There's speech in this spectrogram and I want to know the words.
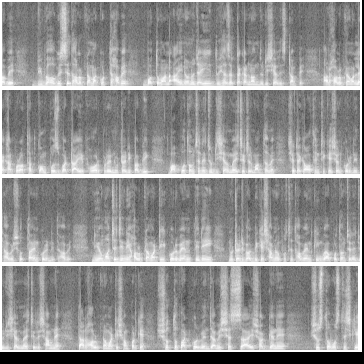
তবে বিবাহ বিচ্ছেদ হলফনামা করতে হবে। বর্তমান আইন অনুযায়ী দুই হাজার টাকার নন জুডিশিয়াল স্টাম্পে। আর হলফনামা লেখার পর অর্থাৎ কম্পোজ বা টাইপ হওয়ার পরে নোটারি পাবলিক বা প্রথম শ্রেণির জুডিশিয়াল ম্যাজিস্ট্রেটের মাধ্যমে সেটাকে অথেন্টিকেশন করে নিতে হবে, সত্যায়ন করে নিতে হবে। নিয়ম হচ্ছে যিনি হলফনামাটি করবেন তিনি নোটারি পাবলিকের সামনে উপস্থিত হবেন কিংবা প্রথম শ্রেণির জুডিশিয়াল ম্যাজিস্ট্রেটের সামনে তার হলফনামাটি সম্পর্কে সত্যপাঠ করবেন যে আমি স্বেচ্ছায় সজ্ঞানে সুস্থ মস্তিষ্কে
